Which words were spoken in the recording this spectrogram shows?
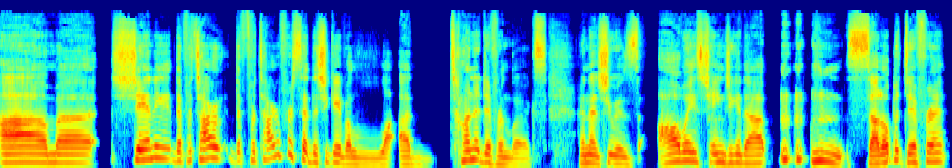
Um, uh, Shandi, the photog- the photographer said that she gave a, lo- a ton of different looks, and that she was always changing it up, subtle but different.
